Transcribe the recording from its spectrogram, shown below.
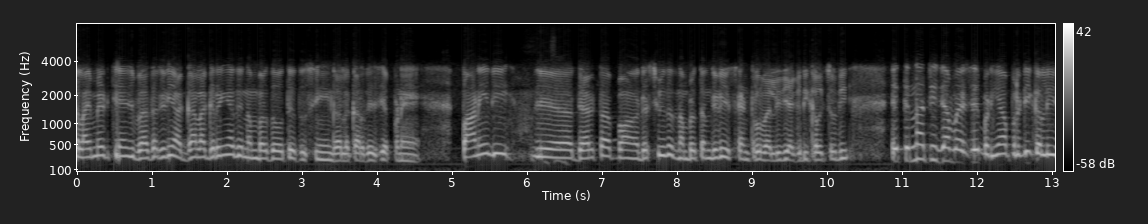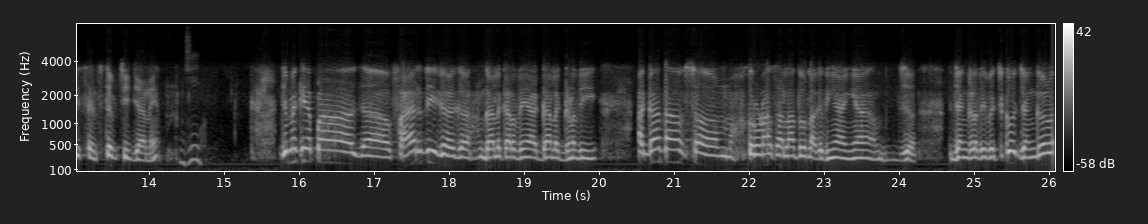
ਕਲਾਈਮੇਟ ਚੇਂਜ ਵੈਦਰ ਜਿਹੜੀਆਂ ਅੱਗਾਂ ਲੱਗ ਰਹੀਆਂ ਤੇ ਨੰਬਰ 2 ਤੇ ਤੁਸੀਂ ਗੱਲ ਕਰਦੇ ਸੀ ਆਪਣੇ ਪਾਣੀ ਦੀ ਡੈਲਟਾ ਡਿਸਟ੍ਰਿਕਟ ਤੇ ਨੰਬਰ 3 ਜਿਹੜੀ ਸੈਂਟਰਲ ਵੈਲੀ ਦੀ ਐਗਰੀਕਲਚਰ ਦੀ। ਇਹ ਤਿੰਨਾਂ ਚੀਜ਼ਾਂ ਵੈਸੇ ਬੜੀਆਂ ਪੋਲੀਟੀਕਲੀ ਸੈਂਸਿਟਿਵ ਚੀਜ਼ਾਂ ਨੇ। ਜੀ। ਜਿਵੇਂ ਕਿ ਆਪਾਂ ਫਾਇਰ ਦੀ ਗੱਲ ਕਰਦੇ ਆ ਅੱਗਾਂ ਲੱਗਣ ਦੀ, ਅੱਗਾਂ ਤਾਂ ਕਰੋੜਾਂ ਸਾਲਾਂ ਤੋਂ ਲੱਗਦੀਆਂ ਆਈਆਂ ਜੰਗਲ ਦੇ ਵਿੱਚ ਕੋ ਜੰਗਲ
